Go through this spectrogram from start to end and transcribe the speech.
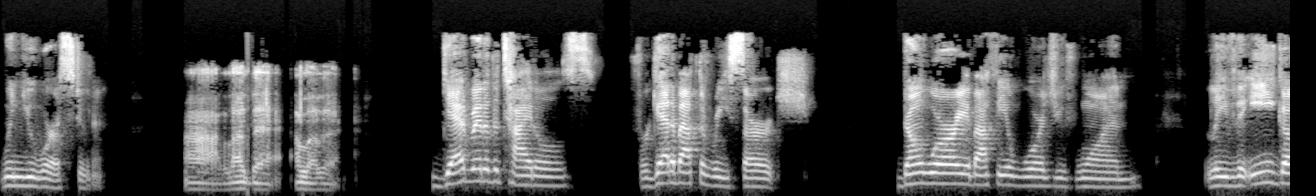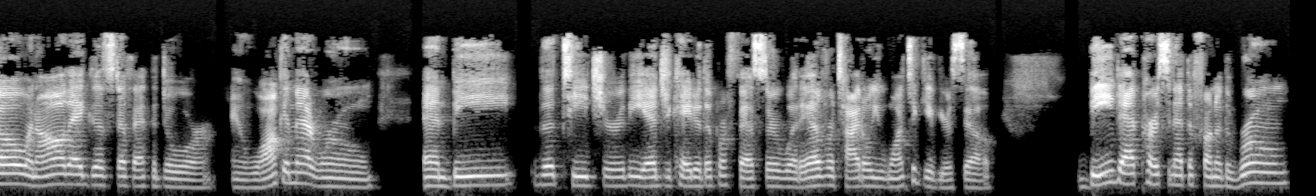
when you were a student. Ah, I love that. I love that. Get rid of the titles, forget about the research. Don't worry about the awards you've won. Leave the ego and all that good stuff at the door and walk in that room and be the teacher, the educator, the professor, whatever title you want to give yourself. Be that person at the front of the room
